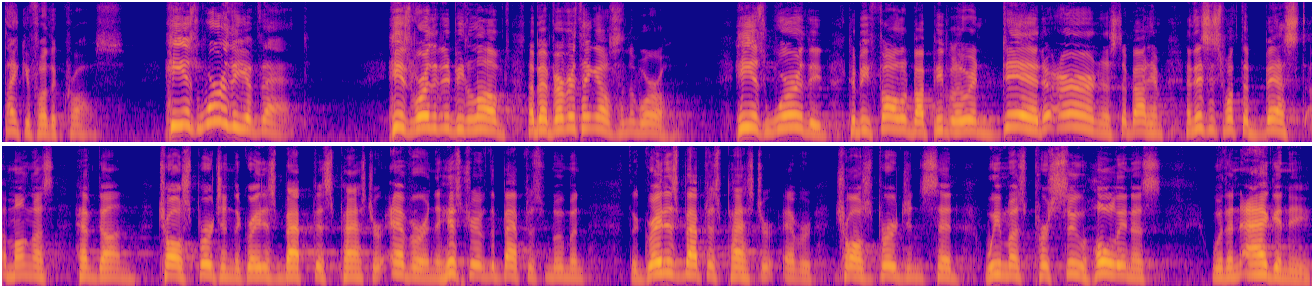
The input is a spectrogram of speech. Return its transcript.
Thank you for the cross. He is worthy of that. He is worthy to be loved above everything else in the world. He is worthy to be followed by people who are in dead earnest about Him. And this is what the best among us have done. Charles Spurgeon, the greatest Baptist pastor ever in the history of the Baptist movement, the greatest Baptist pastor ever, Charles Spurgeon said, We must pursue holiness with an agony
